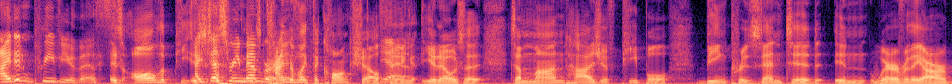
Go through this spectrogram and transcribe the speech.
I didn't preview this. It's all the pe- I just it's- remember It's kind it. of like the conch shell Yeah. thing, you know. It's a it's a montage of people being presented in wherever they are,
